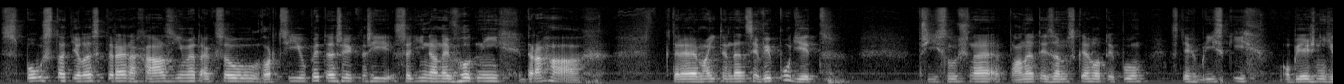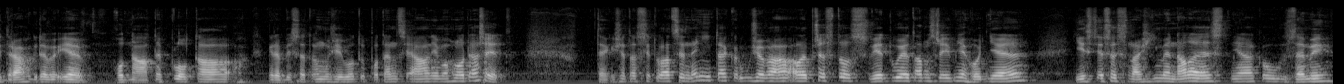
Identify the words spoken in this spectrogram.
spousta těles, které nacházíme, tak jsou horcí Jupiteři, kteří sedí na nevhodných drahách, které mají tendenci vypudit příslušné planety zemského typu z těch blízkých oběžných drah, kde je hodná teplota, kde by se tomu životu potenciálně mohlo dařit. Takže ta situace není tak růžová, ale přesto světu je tam zřejmě hodně. Jistě se snažíme nalézt nějakou zemi,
